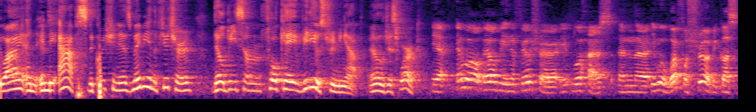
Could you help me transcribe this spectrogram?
UI. And in the apps, the question is maybe in the future, there'll be some 4K video streaming app and it'll just work. Yeah, it will. It will be in the future. It will has, and uh, it will work for sure because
